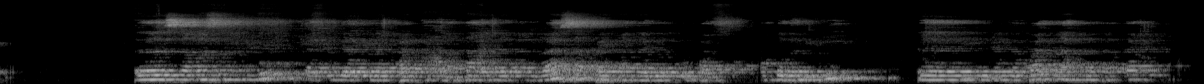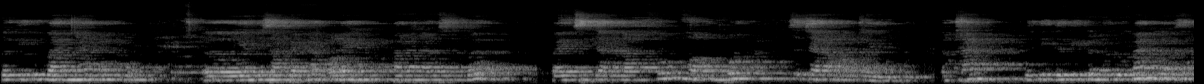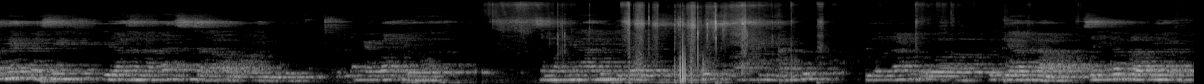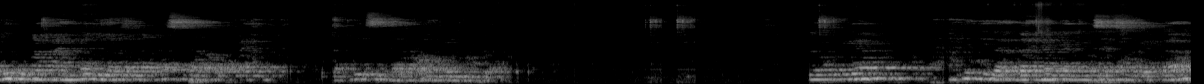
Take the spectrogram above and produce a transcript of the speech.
Eh, selama seminggu dari dari 8 tanggal 18 sampai tanggal 24 Oktober ini eh, Ibu dan Bapak telah mendapatkan begitu banyak eh, yang disampaikan oleh para narasumber baik secara langsung maupun secara online. Bahkan detik-detik penutupan kalau masih dilaksanakan secara online. Karena memang eh, semakin hari kita disebut mampu dengan eh, kegiatan sehingga pelatihan ini bukan hanya dilaksanakan secara offline tetapi secara online. Kemudian mungkin tidak banyak yang saya sampaikan.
